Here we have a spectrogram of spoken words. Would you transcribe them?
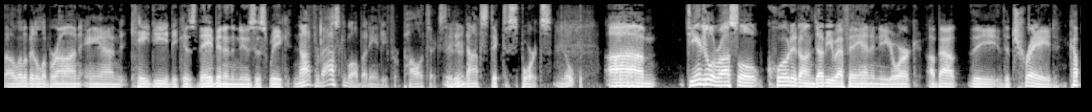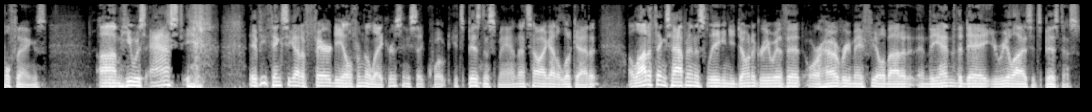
a little bit of LeBron and KD because they've been in the news this week, not for basketball, but Andy for politics. They did not stick to sports. Nope. Um, D'Angelo Russell quoted on WFAN in New York about the the trade. A couple things. Um, he was asked if, if he thinks he got a fair deal from the Lakers, and he said, "quote It's business, man. That's how I got to look at it. A lot of things happen in this league, and you don't agree with it, or however you may feel about it. And the end of the day, you realize it's business."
